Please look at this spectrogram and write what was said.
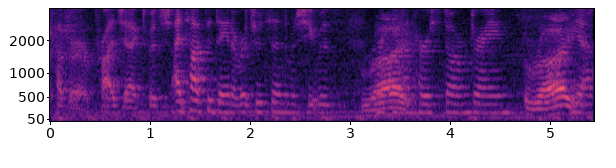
cover project, which I talked to Dana Richardson when she was Right. working on her storm drain. right. Yeah.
